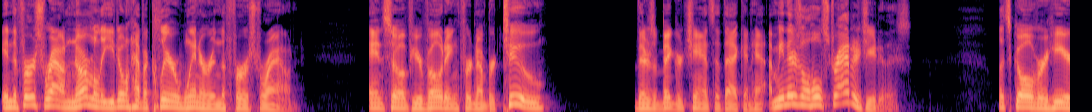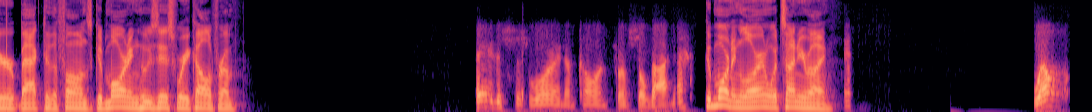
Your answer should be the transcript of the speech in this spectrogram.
In the first round, normally you don't have a clear winner in the first round. And so if you're voting for number two, there's a bigger chance that that can happen. I mean, there's a whole strategy to this. Let's go over here back to the phones. Good morning. Who's this? Where are you calling from? Hey, this is Lauren. I'm calling from Soldotna. Good morning, Lauren. What's on your mind? Well,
